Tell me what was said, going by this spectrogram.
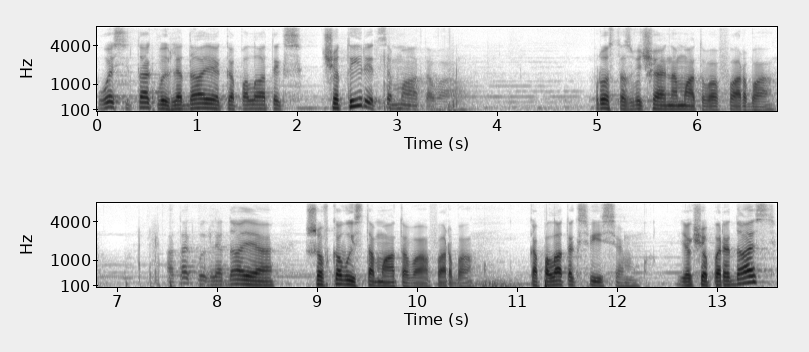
Ось так виглядає Капалатекс 4, це матова. Просто звичайна матова фарба. А так виглядає шовковиста матова фарба. Капалатекс 8. Якщо передасть,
